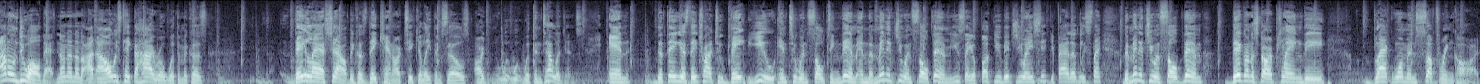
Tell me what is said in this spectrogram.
I don't do all that. No, no, no, no. I, I always take the high road with them because they lash out because they can't articulate themselves art, w- w- with intelligence. And the thing is, they try to bait you into insulting them. And the minute you insult them, you say, oh, fuck you, bitch, you ain't shit, you fat, ugly stank. The minute you insult them, they're going to start playing the black woman suffering card.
